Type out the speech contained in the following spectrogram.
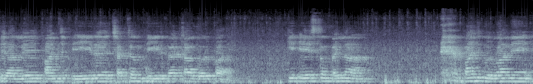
ਪਿਆਲੇ, ਪੰਜ ਪੀਰ, ਛਠਮ ਪੀਰ ਬੈਠਾ ਗੁਰ ਭਾਰੀ ਕਿ ਇਸ ਤੋਂ ਪਹਿਲਾਂ ਪੰਜ ਗੁਰੂਆਂ ਨੇ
